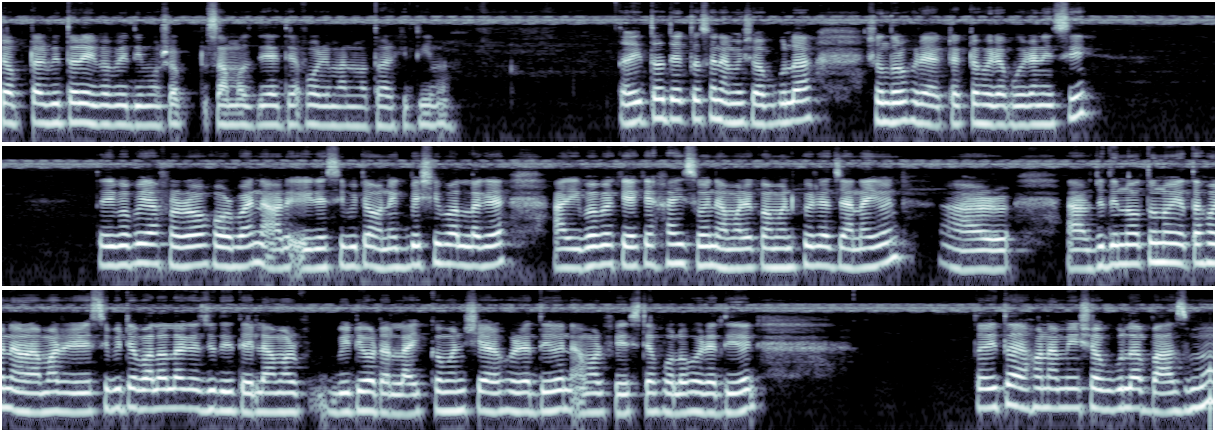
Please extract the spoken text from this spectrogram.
সবটার ভিতরে এইভাবে দিমু, সব চামচ দিয়ে দিয়ে পরিমাণ মতো আর কি দিমু। তাই তো দেখতেছেন, আমি সবগুলা সুন্দর করে একটা একটা হইরা বইরা নিছি। তো এইভাবেই আপনারাও করবেন, আর এই রেসিপিটা অনেক বেশি ভালো লাগে। আর এইভাবে কে কে খাইছেন, আমারে কমেন্ট করে জানাইন আর আর যদি নতুন হয়ে তখন আর আমার রেসিপিটা ভালো লাগে যদি, তাহলে আমার ভিডিওটা লাইক কমেন্ট শেয়ার করে দিবেন, আমার পেজটা ফলো করে দিবেন। তো এই তো, এখন আমি সবগুলা বাজমু।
